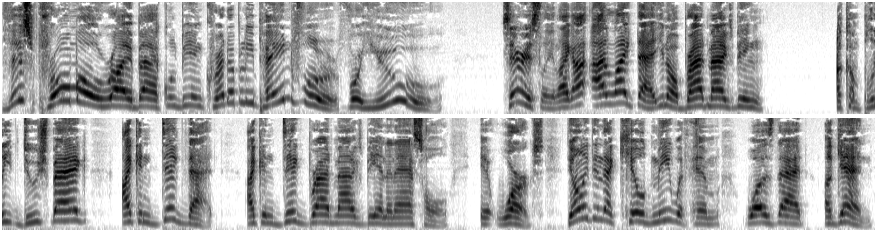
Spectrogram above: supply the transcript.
This promo, Ryback, will be incredibly painful for you. Seriously, like, I, I like that. You know, Brad Maddox being a complete douchebag. I can dig that. I can dig Brad Maddox being an asshole. It works. The only thing that killed me with him was that, again,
